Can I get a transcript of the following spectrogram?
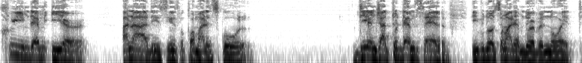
cream them ear, and all these things will come out of school. Danger to themselves, even though some of them don't even know it.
